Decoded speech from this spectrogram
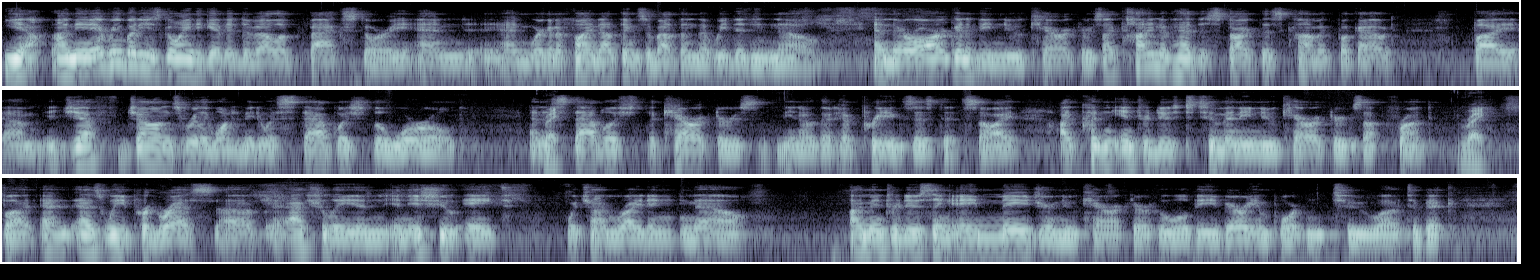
yeah, I mean, everybody's going to get a developed backstory, and and we're going to find out things about them that we didn't know. And there are going to be new characters. I kind of had to start this comic book out by um, Geoff Johns really wanted me to establish the world and Right. establish the characters, you know, that have pre-existed. So I I couldn't introduce too many new characters up front. right But a- as we progress, uh, actually in, in issue eight, which I'm writing now, I'm introducing a major new character who will be very important to uh, to Vic.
